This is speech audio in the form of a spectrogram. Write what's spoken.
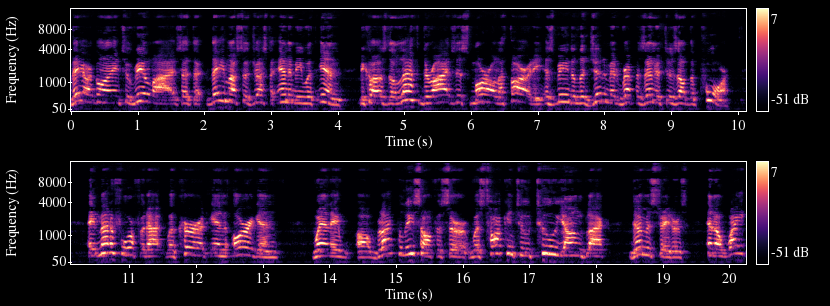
they are going to realize that the, they must address the enemy within because the left derives its moral authority as being the legitimate representatives of the poor. A metaphor for that occurred in Oregon when a, a black police officer was talking to two young black demonstrators and a white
